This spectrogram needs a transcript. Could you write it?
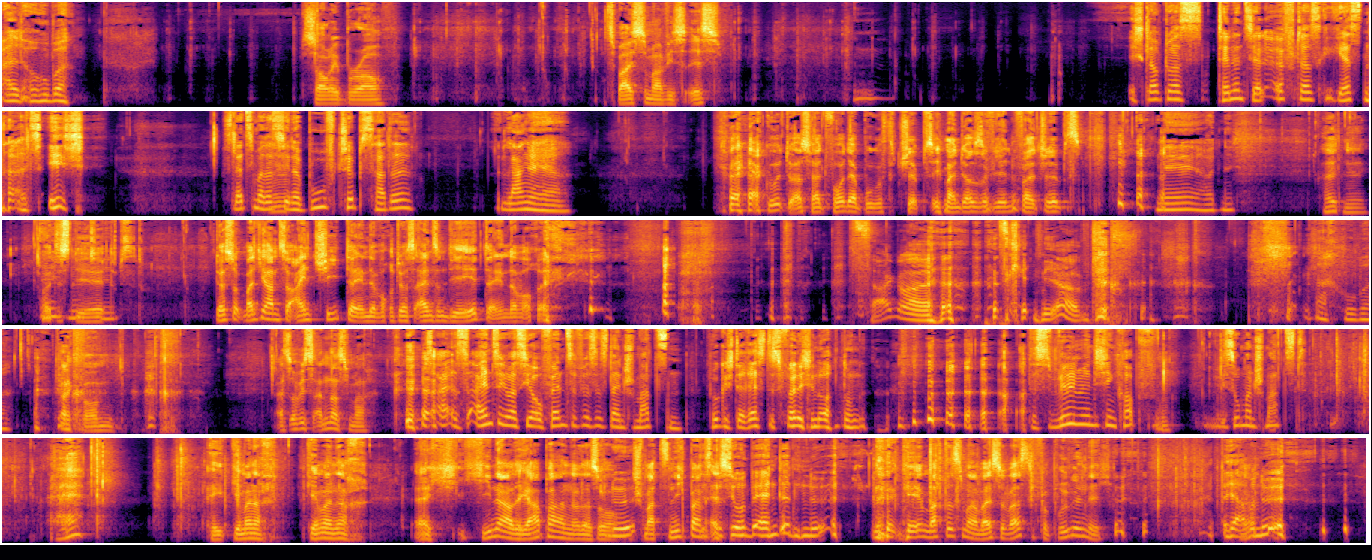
Alter Huber. Sorry, Bro. Jetzt weißt du mal, wie es ist. Ich glaube, du hast tendenziell öfters gegessen als ich. Das letzte Mal, dass ich in der Booth Chips hatte, lange her. ja gut, du hast halt vor der Booth Chips. Ich meine, du hast auf jeden Fall Chips. Nee, heute nicht. Halt nicht. Heute ist Nur Diät. Chips. Du hast so, manche haben so ein Cheat Day in der Woche, du hast einen so ein Diät Day in der Woche. Sag mal, es geht hier ab? Ach, Huber. Na komm. Als ob ich es anders mache. Das, das Einzige, was hier offensive ist, ist dein Schmatzen. Wirklich, der Rest ist völlig in Ordnung. Das will mir nicht in den Kopf. Wieso man schmatzt? Hey, geh mal nach, geh mal nach äh, Ch- China oder Japan oder so. Nö. Schmatz nicht beim Essen. Diskussion beendet? Nö. Geh, mach das mal, weißt du was? Die verprügeln dich. Ja, aber nö.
